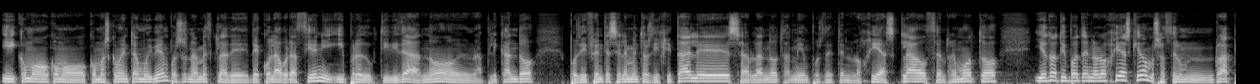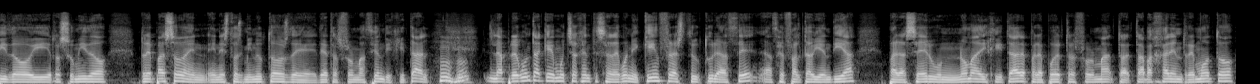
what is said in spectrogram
Y como, como, como has comentado muy bien, pues es una mezcla de, colaboración y, productividad, ¿no? Aplicando pues diferentes elementos digitales, hablando también pues de tecnologías cloud, en remoto y otro tipo de tecnologías que vamos a hacer un rápido y resumido repaso en, estos minutos de, transformación digital. La pregunta que mucha gente sabe, bueno, ¿y qué infraestructura hace, hace falta hoy en día para ser un nómada digital, para poder transformar, trabajar en remoto,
